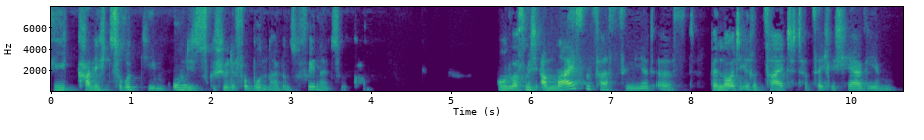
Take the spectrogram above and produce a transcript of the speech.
Wie kann ich zurückgeben, um dieses Gefühl der Verbundenheit und Zufriedenheit zu bekommen? Und was mich am meisten fasziniert ist, wenn Leute ihre Zeit tatsächlich hergeben.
